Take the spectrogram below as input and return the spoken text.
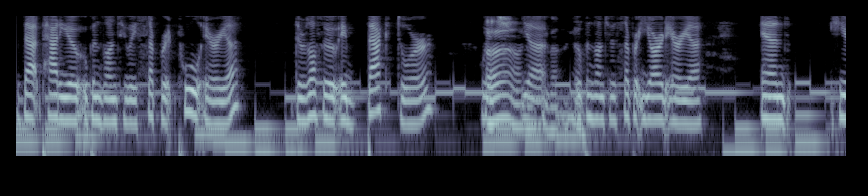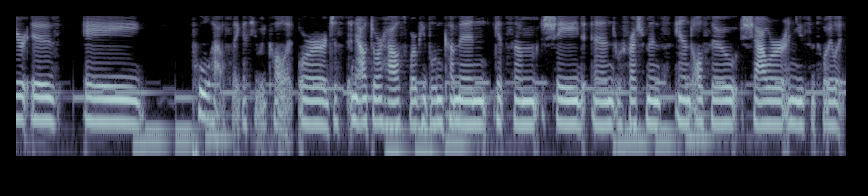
that patio opens onto a separate pool area. There's also a back door. which oh, can yeah, that, yeah. opens onto a separate yard area. And here is a pool house, I guess you would call it, or just an outdoor house where people can come in, get some shade and refreshments, and also shower and use the toilet.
